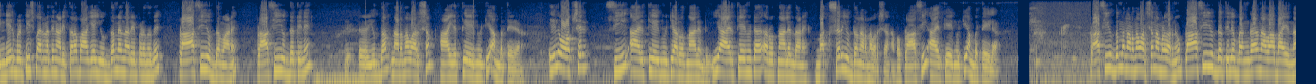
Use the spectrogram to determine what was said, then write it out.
ഇന്ത്യയിൽ ബ്രിട്ടീഷ് ഭരണത്തിന് അടിത്തറ പാകിയ യുദ്ധം എന്നറിയപ്പെടുന്നത് പ്ലാസി യുദ്ധമാണ്. പ്ലാസി യുദ്ധത്തിന് യുദ്ധം നടന്ന വർഷം ആയിരത്തി എഴുന്നൂറ്റി അമ്പത്തി ഏഴാണ് ഇതിൽ ഓപ്ഷൻ സി ആയിരത്തി എഴുന്നൂറ്റി അറുപത്തിനാലുണ്ട് ഈ ആയിരത്തി എഴുന്നൂറ്റി അറുപത്തിനാല് എന്താണ്? ബക്സർ യുദ്ധം നടന്ന വർഷമാണ്. അപ്പോൾ പ്ലാസി ആയിരത്തി എഴുന്നൂറ്റി അമ്പത്തി ഏഴിലാണ് പ്ലാസി യുദ്ധം നടന്ന വർഷം നമ്മൾ പറഞ്ഞു പ്ലാസി യുദ്ധത്തിൽ ബംഗാൾ നവാബായിരുന്ന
